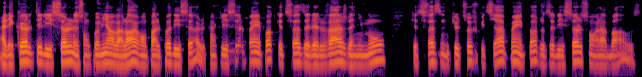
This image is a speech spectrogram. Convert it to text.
à l'école, les sols ne sont pas mis en valeur, on parle pas des sols. Quand les sols, peu importe que tu fasses de l'élevage d'animaux, que tu fasses une culture fruitière, peu importe, les sols sont à la base.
